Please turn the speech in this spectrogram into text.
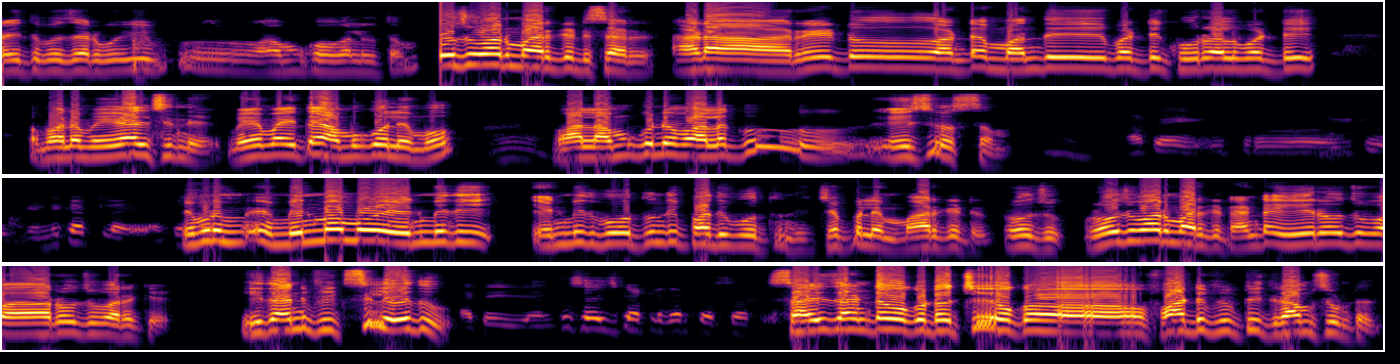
రైతు బజార్ పోయి అమ్ముకోగలుగుతాం. రోజువారి మార్కెట్ సార్. ఆడ రేటు అంటే మంది బట్టి కూరలు బట్టి మనం వేయాల్సిందే. మేమైతే అమ్ముకోలేము. వాళ్ళు అమ్ముకునే వాళ్ళకు వేసి వస్తాం. అంటే ఇప్పుడు ఇటు ఎన్ని కట్ల ఇప్పుడు మినిమం ఎనిమిది ఎనిమిది పోతుంది పది పోతుంది. చెప్పలేం మార్కెట్ రోజు రోజువారీ మార్కెట్ అంటే ఏ రోజు ఆ రోజు వరకే. ఇదాన్ని ఫిక్స్ లేదు. సైజ్ అంటే ఒకటి వచ్చి ఒక ఫార్టీ ఫిఫ్టీ గ్రామ్స్ ఉంటుంది.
